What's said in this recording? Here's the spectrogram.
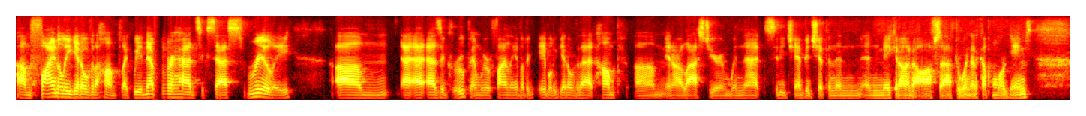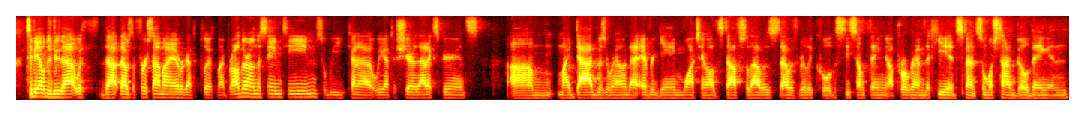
um, finally get over the hump, like we had never had success really um, a, as a group, and we were finally able to able to get over that hump um, in our last year and win that city championship, and then and make it onto OFSAA after winning a couple more games to be able to do that with that that was the first time I ever got to play with my brother on the same team. So we kind of we got to share that experience. Um, my dad was around at every game watching all the stuff, so that was that was really cool to see something a program that he had spent so much time building and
